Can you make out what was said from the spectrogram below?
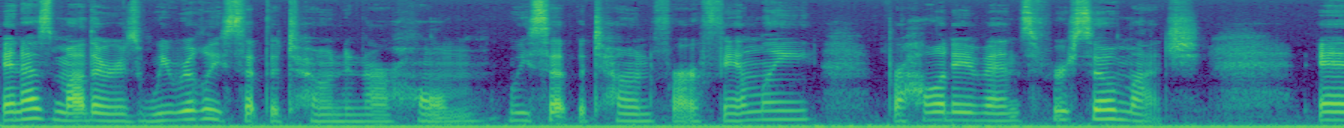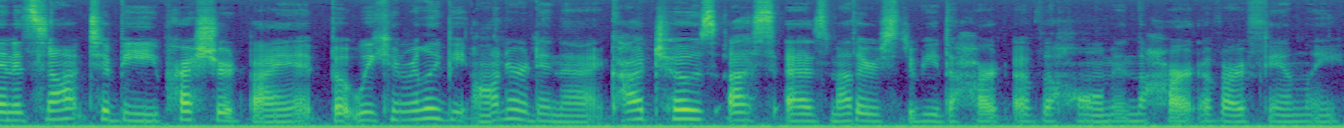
and as mothers, we really set the tone in our home. We set the tone for our family, for holiday events, for so much. And it's not to be pressured by it, but we can really be honored in that. God chose us as mothers to be the heart of the home and the heart of our family.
